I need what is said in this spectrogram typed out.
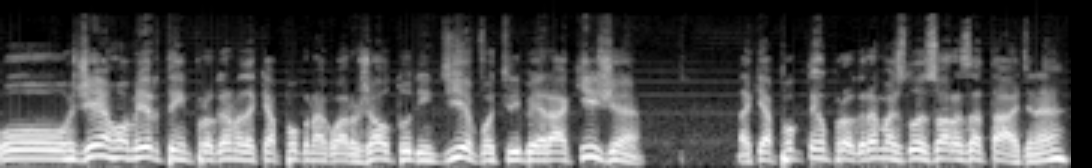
O Jean Romero tem programa daqui a pouco na Guarujá, o Tudo em Dia. Vou te liberar aqui, Jean. Daqui a pouco tem um programa às duas horas da tarde, né?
